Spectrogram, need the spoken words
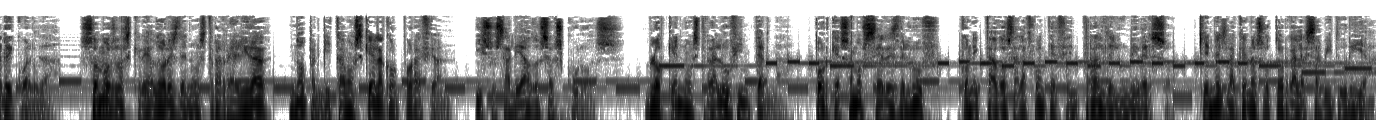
Recuerda, somos los creadores de nuestra realidad, no permitamos que la corporación, y sus aliados oscuros, bloqueen nuestra luz interna, porque somos seres de luz, conectados a la fuente central del universo, quien es la que nos otorga la sabiduría,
